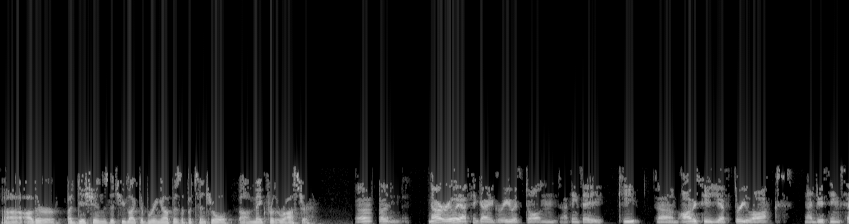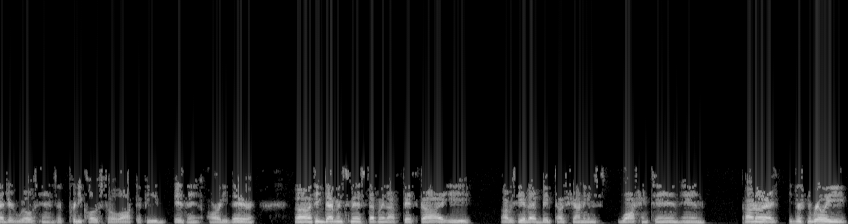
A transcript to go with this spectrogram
uh other additions that you'd like to bring up as a potential uh make for the roster? Uh, not really. I think I agree with Dalton. I think they keep. Um, obviously, you have three locks, and I do think Cedrick Wilson is pretty close to a lock if he isn't already there. Uh, I think Devin Smith's definitely that fifth guy. He obviously had that big touchdown against Washington, and I don't know. There's really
